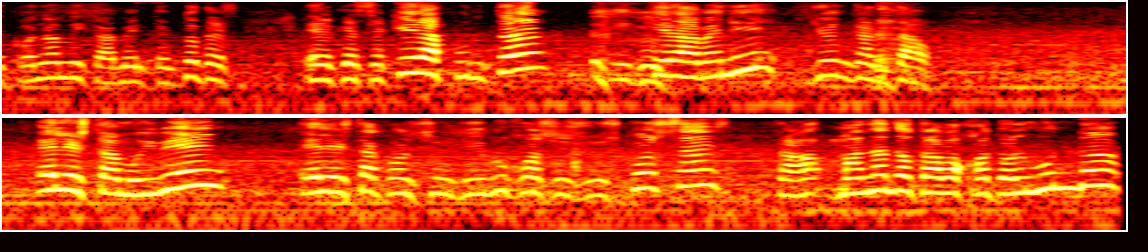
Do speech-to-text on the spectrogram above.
económicamente. Entonces, el que se quiera apuntar y quiera venir, yo encantado. Él está muy bien, él está con sus dibujos y sus cosas, tra- mandando trabajo a todo el mundo.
